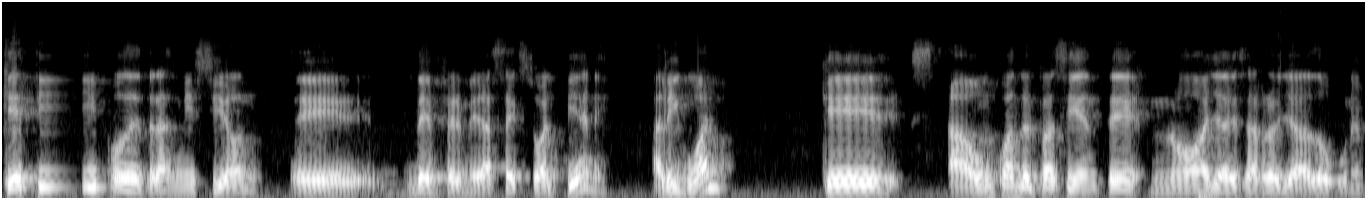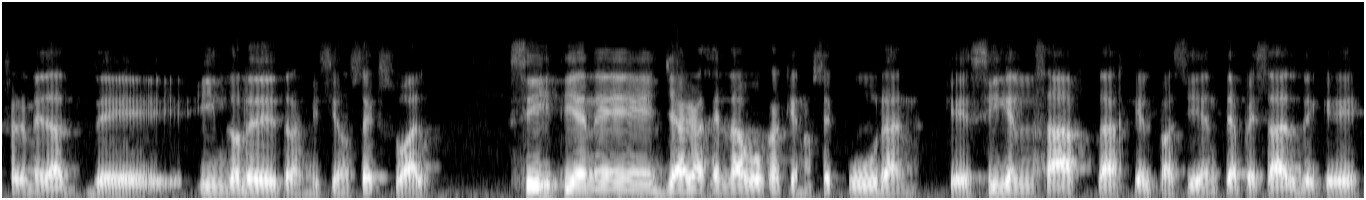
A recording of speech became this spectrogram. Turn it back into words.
qué tipo de transmisión eh, de enfermedad sexual tiene. Al igual que aun cuando el paciente no haya desarrollado una enfermedad de índole de transmisión sexual, sí tiene llagas en la boca que no se curan, que siguen las aftas, que el paciente a pesar de que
